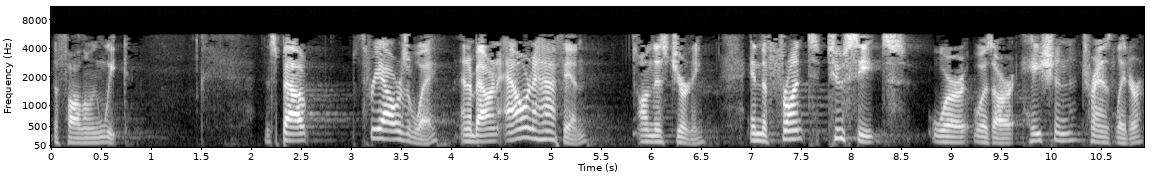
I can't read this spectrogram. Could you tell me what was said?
the following week. It's about three hours away, and about an hour and a half in on this journey. In the front two seats were, was our Haitian translator,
